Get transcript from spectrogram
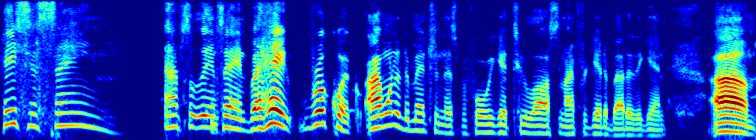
He's insane. Absolutely insane. But hey, real quick, I wanted to mention this before we get too lost and I forget about it again. Um,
